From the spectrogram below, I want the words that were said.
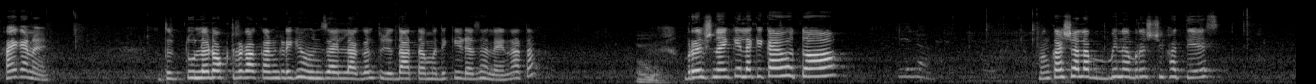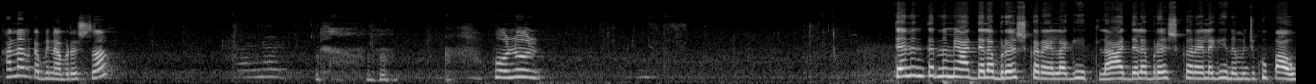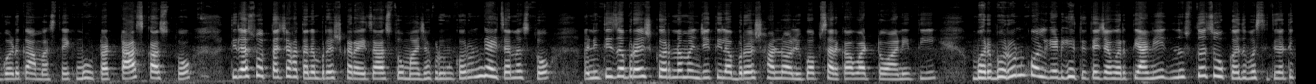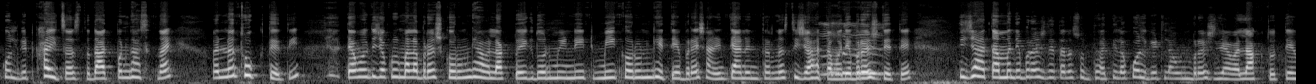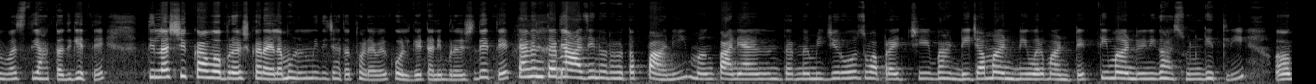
हाय का नाही? तर तुला डॉक्टर काकांकडे घेऊन जायला लागल. तुझ्या दातामध्ये किडा झालाय ना आता? हो. ब्रश नाही केला की काय होतं? मग कशाला बिना ब्रशची खातेस? खाणार का बिना ब्रशचं? म्हणून त्यानंतर ना मी आद्याला ब्रश करायला घेतला. आद्याला ब्रश करायला घेणं म्हणजे खूप अवघड काम असतं. एक मोठा टास्क असतो. तिला स्वतःच्या हातानं ब्रश करायचा असतो माझ्याकडून करून घ्यायचा नसतो. आणि तिचं ब्रश करणं म्हणजे तिला ब्रश हा लॉलीपॉपसारखा वाटतो आणि ती भरभरून कोलगेट घेते त्याच्यावरती आणि नुसतं चोकत बसते. तिला ते कोलगेट खायचं असतं. दात पण घासत नाही अन्न थुकते ती. त्यामुळे तिच्याकडून मला ब्रश करून घ्यावा लागतो. एक दोन मिनिट मी करून घेते ब्रश आणि त्यानंतरच तिच्या हातामध्ये ब्रश देते. तिच्या हातामध्ये ब्रश देताना सुद्धा तिला कोलगेट लावून ब्रश द्यावा लागतो तेव्हाच ती हातात घेते. तिला शिकावं ब्रश करायला म्हणून मी तिच्या हातात थोड्या वेळ कोलगेट आणि ब्रश देते. त्यानंतर आज येणार होतं पाणी. मग पाणी आल्यानंतर मी जी रोज वापरायची भांडी ज्या मांडणीवर मांडते ती मांडणी घासून घेतली.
